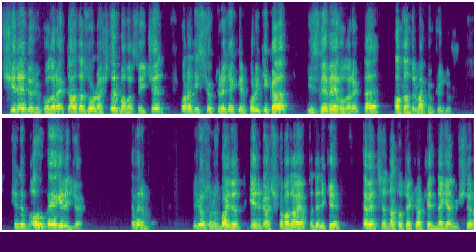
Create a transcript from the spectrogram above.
Çin'e dönük olarak daha da zorlaştırmaması için ona diz çöktürecek bir politika izleme olarak da adlandırmak mümkündür. Şimdi Avrupa'ya gelince efendim biliyorsunuz Biden yeni bir açıklama daha yaptı. Dedi ki evet NATO tekrar kendine gelmiştir.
